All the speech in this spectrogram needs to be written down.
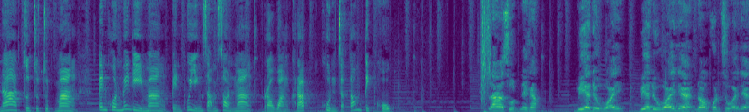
หน้าจุดๆๆมั่ง เป็นคนไม่ดีมั่ง เป็นผู้หญิงซ้ำซ้อนมั่ง ระวังครับ คุณจะต้องติดคุก ล่าสุดเนี่ยครับ เบียร์เดอะไวท์เบียร์เดอะไวท์เนี่ยน้องคนสวยเนี่ย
